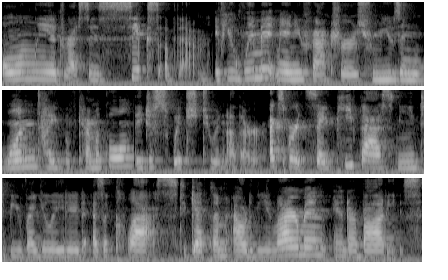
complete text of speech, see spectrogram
only addresses six of them. If you limit manufacturers from using one type of chemical, they just switch to another. Experts say PFAS need to be regulated as a class to get them out of the environment and our bodies.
